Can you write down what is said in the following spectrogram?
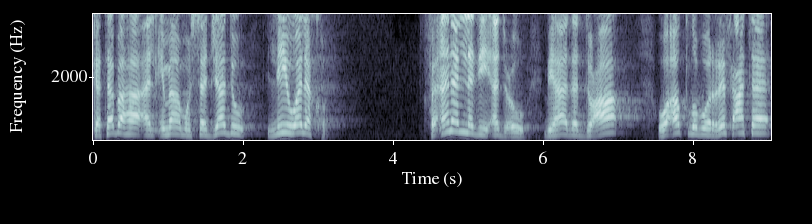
كتبها الإمام السجاد لي ولكم. فأنا الذي أدعو بهذا الدعاء وأطلب الرفعة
